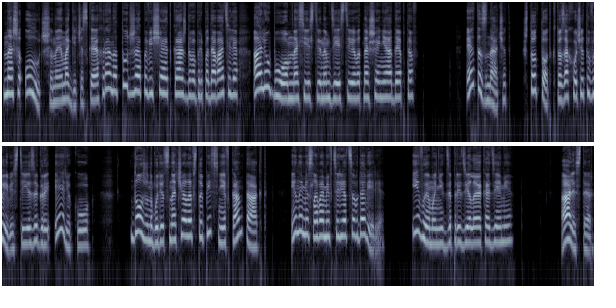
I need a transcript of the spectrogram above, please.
наша улучшенная магическая охрана тут же оповещает каждого преподавателя о любом насильственном действии в отношении адептов. Это значит, что тот, кто захочет вывести из игры Эрику, должен будет сначала вступить с ней в контакт, иными словами, втереться в доверие и выманить за пределы Академии. «Алистер,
